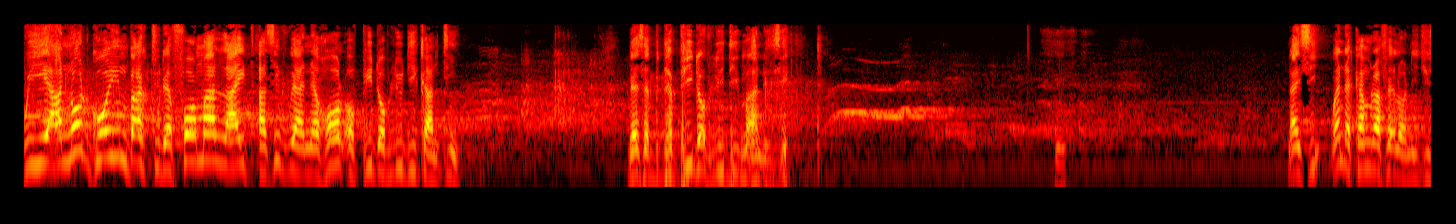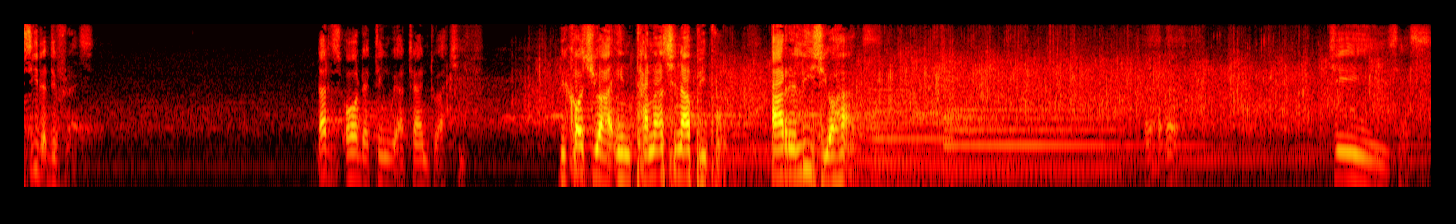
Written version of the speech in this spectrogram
We are not going back to the former light as if we are in a hall of PWD canteen. There's a the PWD man is here. Now you see, when the camera fell on it, you see the difference. That is all the thing we are trying to achieve. Because you are international people. I release your hands. Jesus.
